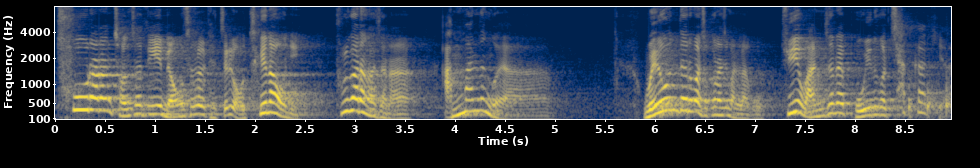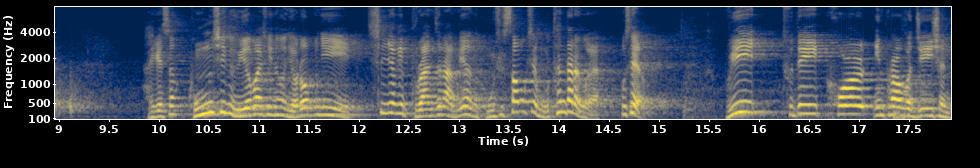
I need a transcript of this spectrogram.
to라는 전사 뒤에 명사절 대절이 어떻게 나오니? 불가능하잖아. 안 맞는 거야. 외운 대로만 접근하지 말라고. 뒤에 완전해 보이는 건 착각이야. 알겠어? 공식이 위험할 수 있는 건 여러분이 실력이 불완전하면 공식 써먹지 못한다는 거야. 보세요. We today call improvisation.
